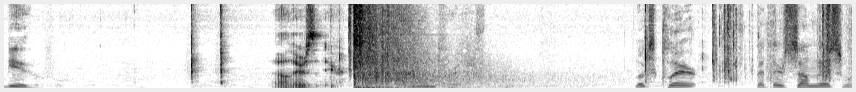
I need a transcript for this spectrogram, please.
Beautiful. Oh, there's the deer. Looks clear. Bet there's some this way.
